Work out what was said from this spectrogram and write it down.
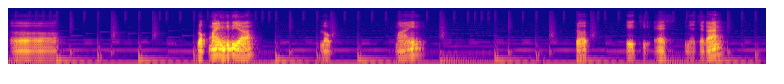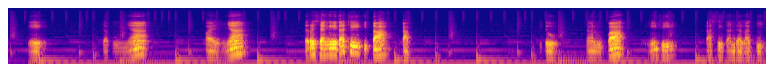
Eh main gitu ya. Main dot ejs ini aja kan Oke. Kita punya filenya. Terus yang ini tadi kita cut. Itu jangan lupa ini dikasih tanda lagi.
